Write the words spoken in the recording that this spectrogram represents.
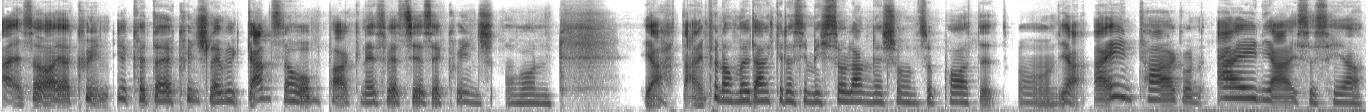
also euer cringe, ihr könnt euer Cringe-Level ganz nach oben packen. Es wird sehr, sehr cringe. Und ja, einfach nochmal danke, dass ihr mich so lange schon supportet. Und ja, ein Tag und ein Jahr ist es her.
